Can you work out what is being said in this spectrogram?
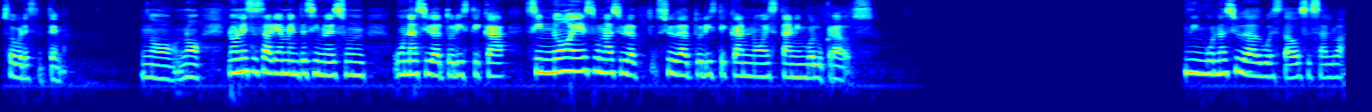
sobre este tema. No, no, no necesariamente si no es una ciudad turística, si no es una ciudad turística no están involucrados. ninguna ciudad o estado se salva.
